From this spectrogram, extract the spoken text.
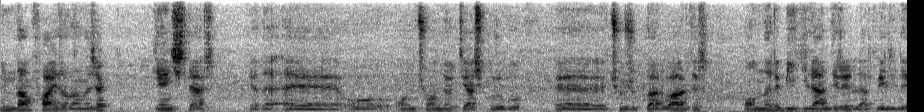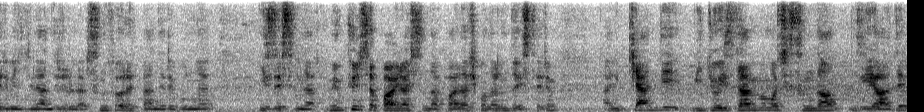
bundan faydalanacak gençler ya da e, o 13-14 yaş grubu e, çocuklar vardır. Onları bilgilendirirler, velileri bilgilendirirler. Sınıf öğretmenleri bunu izlesinler. Mümkünse paylaşsınlar, paylaşmalarını da isterim. Hani kendi video izlenmem açısından ziyade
